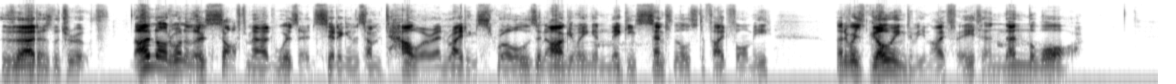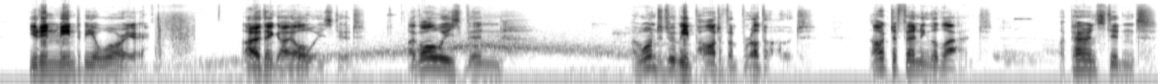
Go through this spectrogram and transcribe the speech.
That is the truth. I'm not one of those soft-mad wizards sitting in some tower and writing scrolls and arguing and making sentinels to fight for me. That was going to be my fate, and then the war. You didn't mean to be a warrior. I think I always did. I've always been... I wanted to be part of a brotherhood. Out defending the land. My parents didn't...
